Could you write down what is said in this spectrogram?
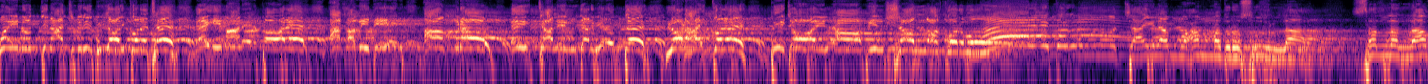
মঈনুদ্দিন আজমিরি বিজয় করেছে। এই ইমানের পাওয়ারে আগামী দিন আমরাও এই জালিমদের বিরুদ্ধে লড়াই করে বিজয় লাভ ইনশাল্লাহ করব। চাইলাম মোহাম্মদ রসুল্লাহ সাল্লাহ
